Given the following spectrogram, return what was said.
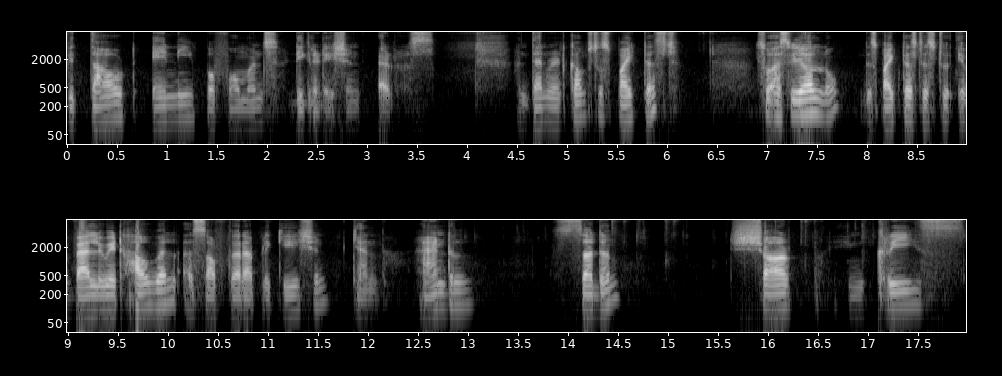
without any performance degradation errors. And then when it comes to spike test so as we all know the spike test is to evaluate how well a software application can handle sudden sharp increase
